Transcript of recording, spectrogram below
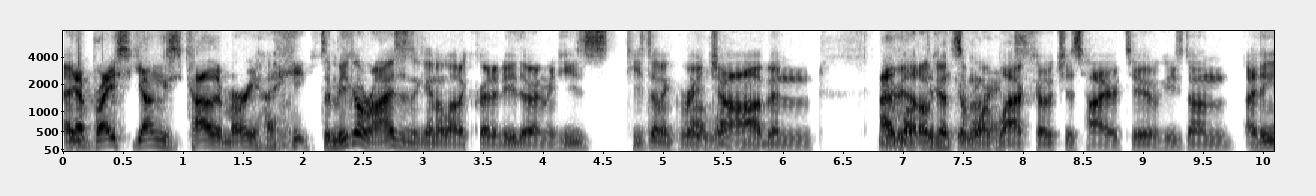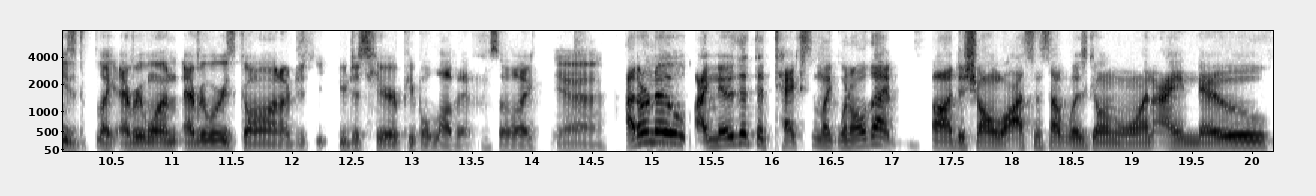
And yeah, Bryce Young's Kyler Murray height. DeMeco Ryans isn't getting a lot of credit either. I mean, he's he's done a great job, him. and Maybe love that'll get DeMeco some more black coaches hired too. He's done. I think he's like everyone. Everywhere he's gone, I've just you just hear people love him. So like, Yeah. I don't know. I know that the Texan, like when all that uh, Deshaun Watson stuff was going on, I know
